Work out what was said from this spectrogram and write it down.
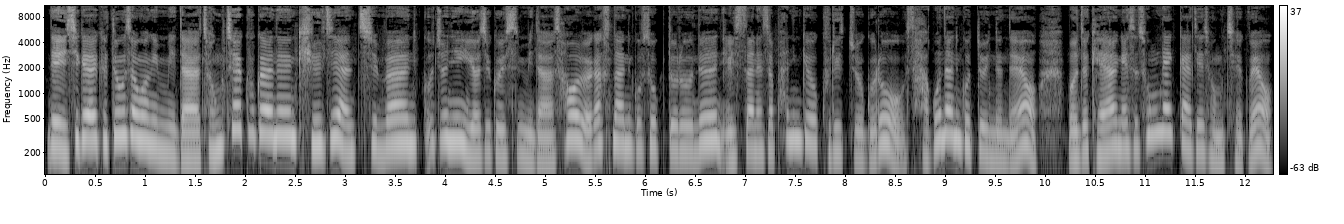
네, 이 시각 교통 상황입니다. 정체 구간은 길지 않지만 꾸준히 이어지고 있습니다. 서울 외곽순환고속도로는 일산에서 판교 구리 쪽으로 사고 난 곳도 있는데요. 먼저 개항에서 송내까지 정체고요.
